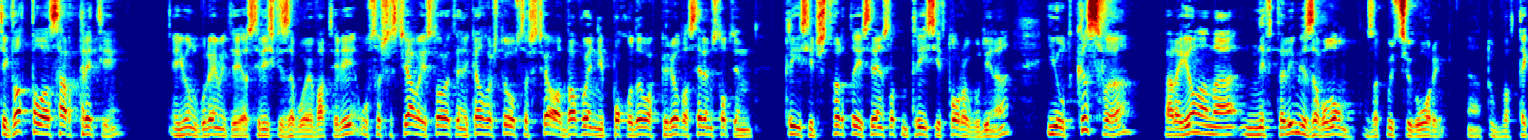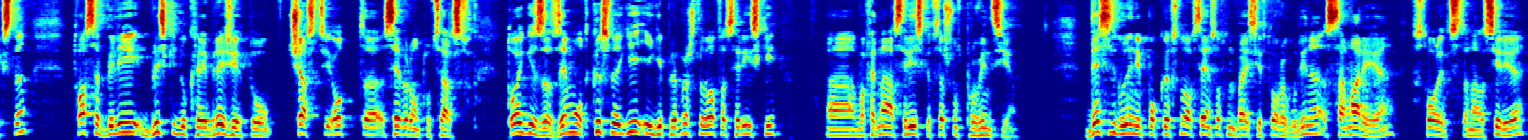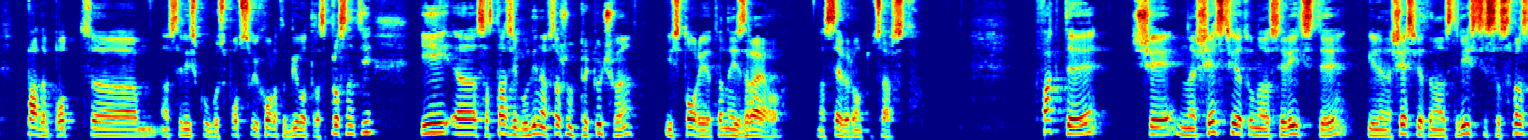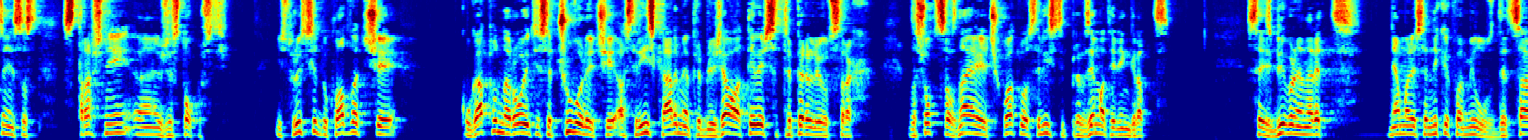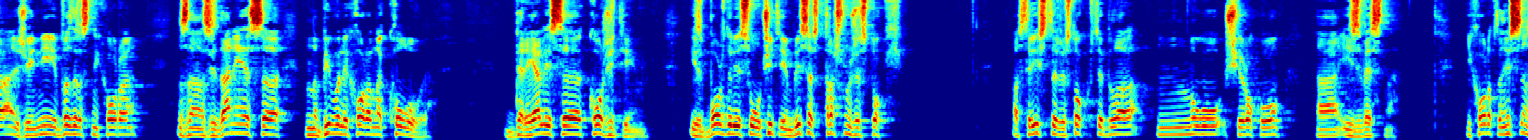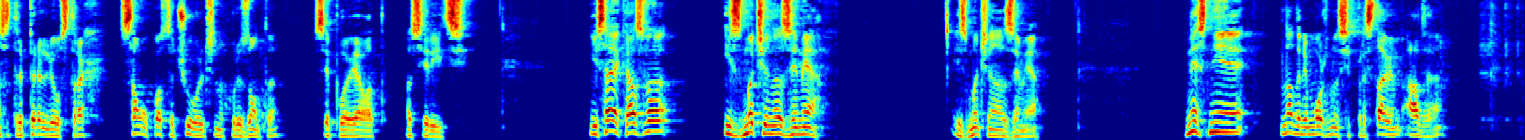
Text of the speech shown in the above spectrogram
Теглат Паласар III, един от големите асирийски завоеватели, осъществява, историята ни казва, че осъществява два военни похода в периода 734 и 732 година и откъсва района на Нефталим и Заволон, за които се говори тук в текста. Това са били близки до крайбрежието части от Северното царство. Той ги завзема, откъсва ги и ги превръща в, асирийски, в една асирийска всъщност провинция. Десет години по-късно, в 722 година, Самария, столицата на Асирия, пада под а, асирийско господство и хората биват разпръснати и а, с тази година всъщност приключва историята на Израел, на Северното царство. Факт е, че нашествието на асирийците или нашествията на асирийците са свързани с страшни а, жестокости. Историците докладват, че когато народите са чували, че асирийска армия приближава, те вече са треперали от страх. Защото са знаели, че когато асирийците превземат един град, са избивали наред, няма ли са никаква милост. Деца, жени, възрастни хора, за назидание са набивали хора на колове. Деряли са кожите им. Избождали са очите им. Били са страшно жестоки. Асирийската жестокост е била много широко а, известна. И хората наистина са треперали от страх, само когато са чували, че на хоризонта се появяват асирийци. Исаия казва измъчена земя. Измъчена земя. Днес ние надали можем да си представим ада,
